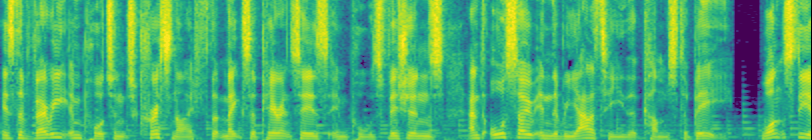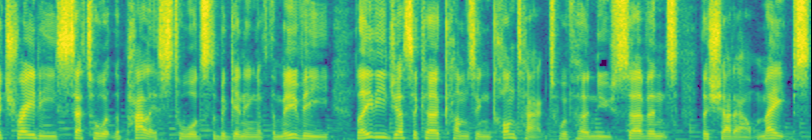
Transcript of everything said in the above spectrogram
is the very important crysknife that makes appearances in Paul's visions and also in the reality that comes to be. Once the Atreides settle at the palace towards the beginning of the movie, Lady Jessica comes in contact with her new servant, the Shadout Mapes,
